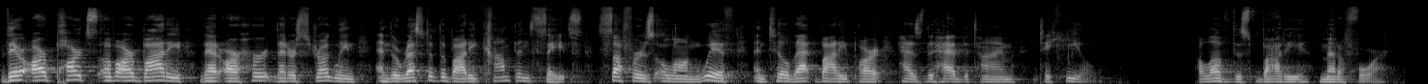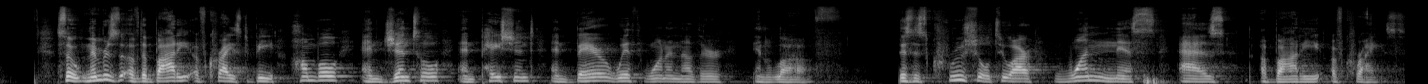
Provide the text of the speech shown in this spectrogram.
there are parts of our body that are hurt, that are struggling, and the rest of the body compensates, suffers along with until that body part has the, had the time to heal. I love this body metaphor. So, members of the body of Christ, be humble and gentle and patient and bear with one another in love. This is crucial to our oneness as a body of Christ.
